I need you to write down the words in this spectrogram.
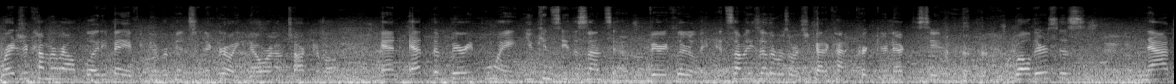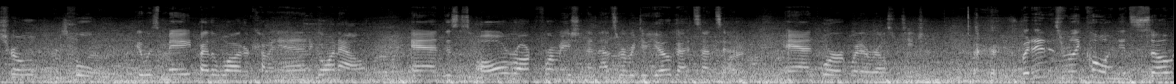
Right as you're coming around Bloody Bay, if you've never been to Negril, you know what I'm talking about. And at the very point, you can see the sunset very clearly. At some of these other resorts, you got to kind of crick your neck to see it. well, there's this natural pool. It was made by the water coming in and going out. And this is all rock formation, and that's where we do yoga at sunset, and or whatever else we teach. but it is really cool, and it's so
